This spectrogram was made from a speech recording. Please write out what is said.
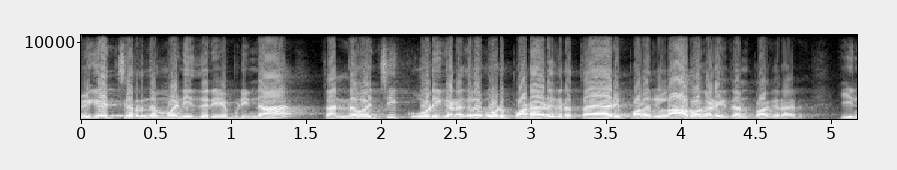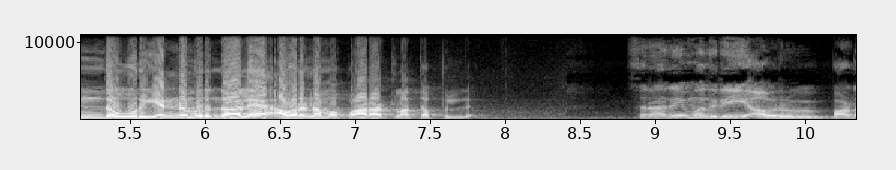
மிகச்சிறந்த மனிதர். எப்படின்னா தன்னை வச்சு கோடிக்கணக்கில் ஒரு படம் எடுக்கிற தயாரிப்பாளர்கள் லாபம் கிடைக்குதான்னு பார்க்குறாரு இந்த ஒரு எண்ணம் இருந்தாலே அவரை நம்ம பாராட்டலாம் தப்பு இல்லை சார் அதே மாதிரி அவர் பட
